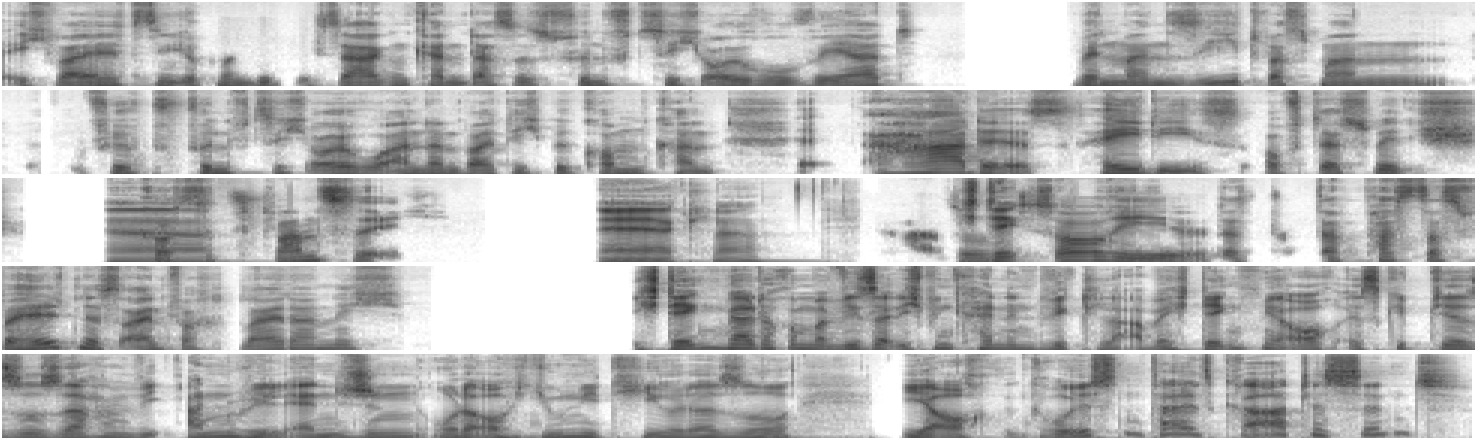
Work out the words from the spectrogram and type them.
ich weiß nicht, ob man wirklich sagen kann, das ist 50 Euro wert, wenn man sieht, was man für 50 Euro anderweitig bekommen kann. Äh, Hades, Hades auf der Switch Ja, kostet 20. ja, ja, klar. Also, denk- sorry, das, da passt das Verhältnis einfach leider nicht. Ich denke mir halt auch immer, wie gesagt, ich bin kein Entwickler, aber ich denke mir auch, es gibt ja so Sachen wie Unreal Engine oder auch Unity oder so, die ja auch größtenteils gratis sind,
